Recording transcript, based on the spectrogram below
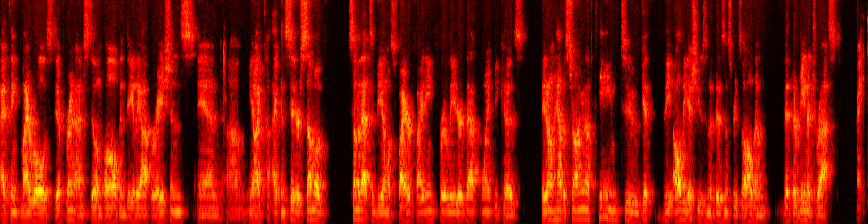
I think my role is different. I'm still involved in daily operations, and um, you know, I, I consider some of some of that to be almost firefighting for a leader at that point because they don't have a strong enough team to get the all the issues in the business resolved and that they're being addressed. Right.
